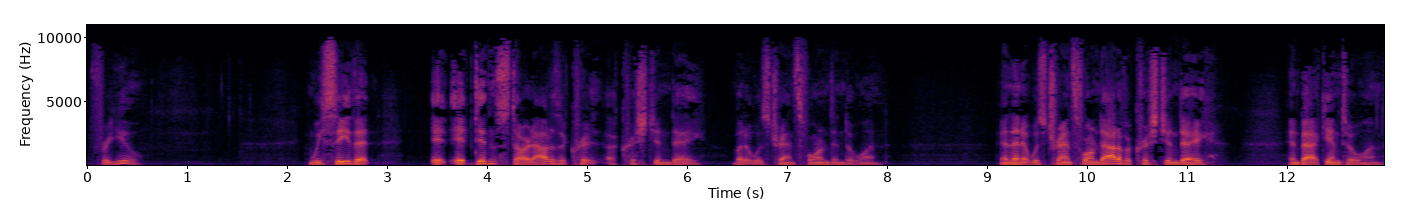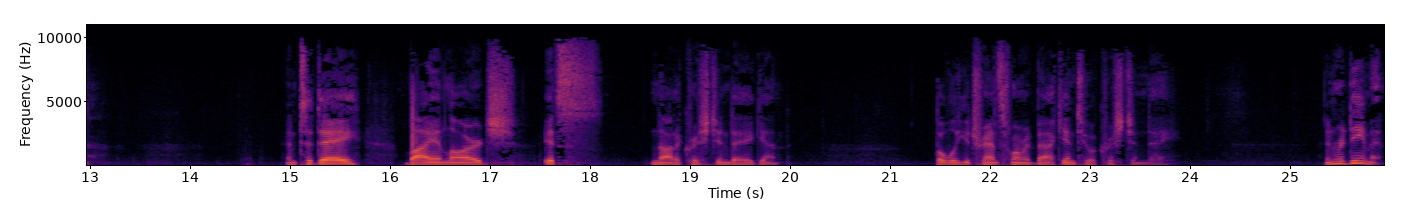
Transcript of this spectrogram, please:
For you. We see that it, it didn't start out as a, a Christian day, but it was transformed into one. And then it was transformed out of a Christian day and back into one. And today, by and large, it's not a Christian day again. But will you transform it back into a Christian day? And redeem it.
